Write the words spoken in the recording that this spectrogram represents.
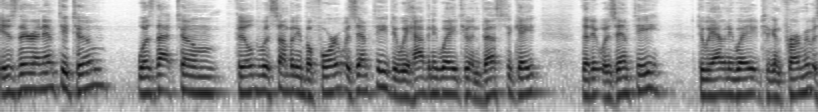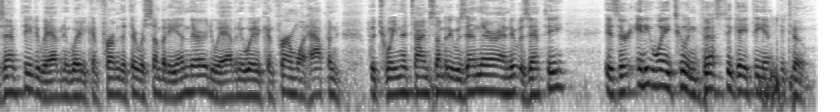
Is there an empty tomb? Was that tomb filled with somebody before it was empty? Do we have any way to investigate that it was empty? Do we have any way to confirm it was empty? Do we have any way to confirm that there was somebody in there? Do we have any way to confirm what happened between the time somebody was in there and it was empty? Is there any way to investigate the empty tomb?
